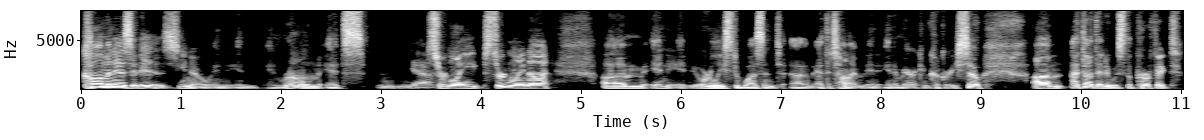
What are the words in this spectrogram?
Common as it is, you know, in in in Rome, it's yeah. certainly certainly not um, in, or at least it wasn't um, at the time in, in American cookery. So um, I thought that it was the perfect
